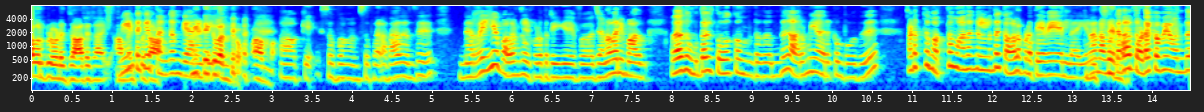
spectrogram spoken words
அவர்களோட ஜாதக அமைப்பு தங்கம் வீட்டுக்கு கேரண்டி வந்துரும். ஆமா. ஓகே. சூப்பர் மேம் சூப்பர். அதாவது வந்து நிறைய பலன்கள் கொடுத்துட்டீங்க. இப்போ ஜனவரி மாதம் அதாவது முதல் துவக்கம்ன்றது வந்து அருமையாக இருக்கும்போது அடுத்த மற்ற மாதங்கள்லேருந்து கவலைப்பட தேவையே இல்லை. ஏன்னா நமக்கு. தான் தொடக்கமே வந்து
